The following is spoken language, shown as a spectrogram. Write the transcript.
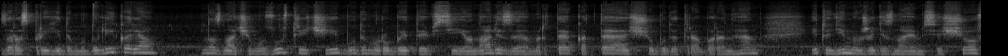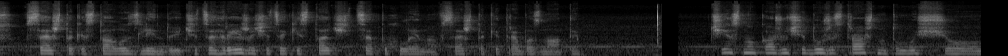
Зараз приїдемо до лікаря, назначимо зустріч і будемо робити всі аналізи, МРТ, КТ, що буде треба, рентген. І тоді ми вже дізнаємося, що все ж таки стало з Ліндою. Чи це грижа, чи це кіста, чи це пухлина. Все ж таки треба знати. Чесно кажучи, дуже страшно, тому що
